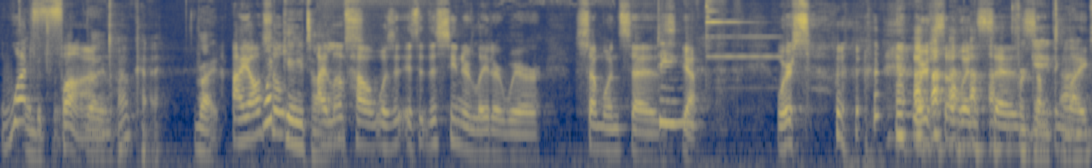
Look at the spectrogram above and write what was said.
what In between, fun. right. Okay. Right. I also what gay I love how was it is it this scene or later where someone says Ding. yeah where s- where someone says For gay something like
